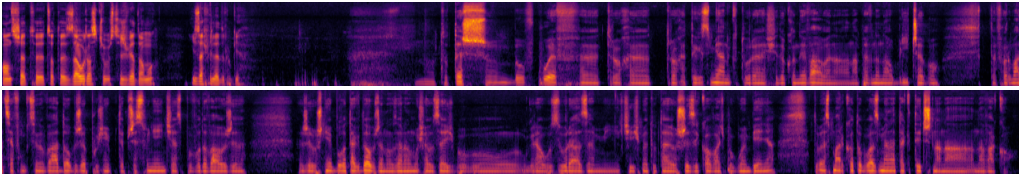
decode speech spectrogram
on szedł, co to jest za uraz, czy już coś wiadomo. I za chwilę drugie. No to też był wpływ trochę, trochę tych zmian, które się dokonywały na, na pewno na oblicze, bo ta formacja funkcjonowała dobrze, później te przesunięcia spowodowały, że, że już nie było tak dobrze. No Zoran musiał zejść, bo, bo grał z urazem i nie chcieliśmy tutaj już ryzykować pogłębienia. Natomiast Marko to była zmiana taktyczna na, na Wako.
